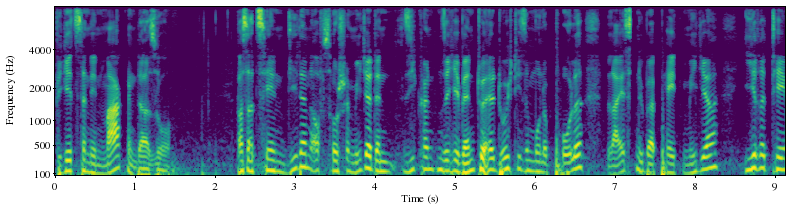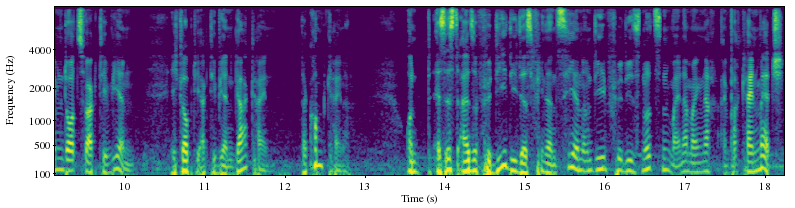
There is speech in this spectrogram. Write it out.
wie geht es denn den Marken da so? Was erzählen die denn auf Social Media? Denn sie könnten sich eventuell durch diese Monopole leisten, über Paid Media ihre Themen dort zu aktivieren. Ich glaube, die aktivieren gar keinen. Da kommt keiner. Und es ist also für die, die das finanzieren und die, für die es nutzen, meiner Meinung nach einfach kein Match.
